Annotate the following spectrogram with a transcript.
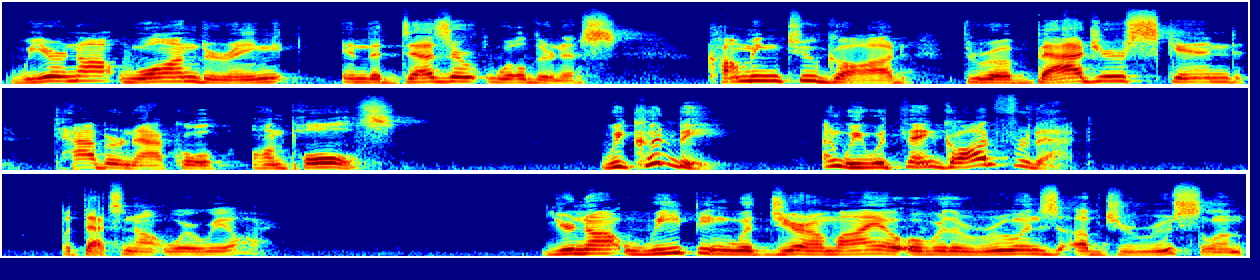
we are not wandering in the desert wilderness, coming to God through a badger skinned tabernacle on poles. We could be, and we would thank God for that. But that's not where we are. You're not weeping with Jeremiah over the ruins of Jerusalem,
